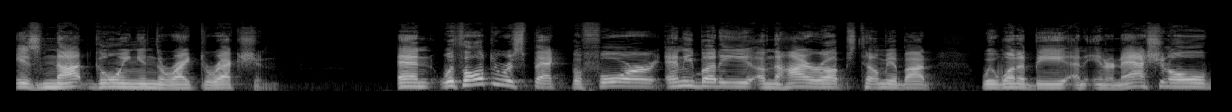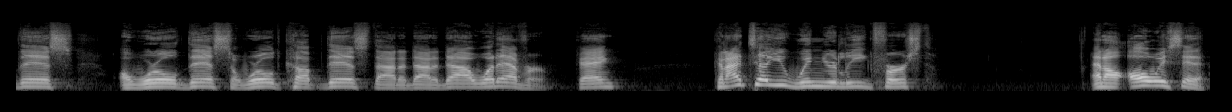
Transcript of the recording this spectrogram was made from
is not going in the right direction. And with all due respect, before anybody on the higher ups tell me about we want to be an international this, a world this, a World Cup this, da da da da da, whatever. Okay. Can I tell you win your league first? And I'll always say that.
